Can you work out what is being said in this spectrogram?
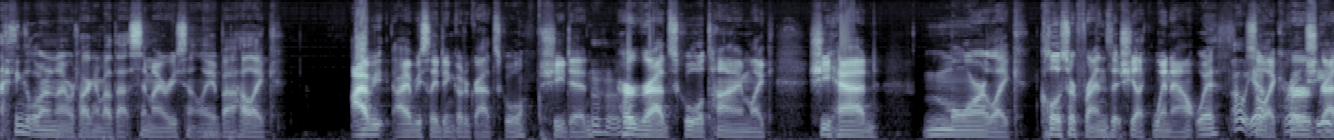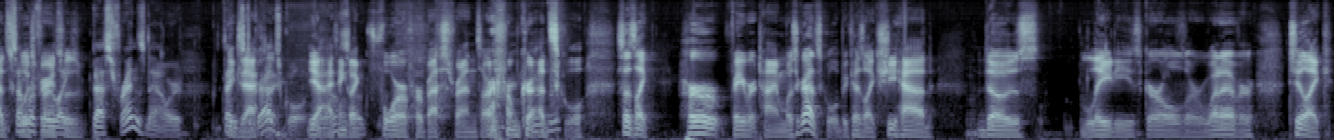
I think Lauren and I were talking about that semi recently about how like, I I obviously didn't go to grad school. She did. Mm-hmm. Her grad school time, like she had more like closer friends that she like went out with. Oh yeah, So like right. her She- grad some school of her, experience like, was best friends now, or thanks exactly to grad school. Yeah, you I think So- like four of her best friends are from grad Mm-hmm. school. So it's like her favorite time was grad school because like she had those ladies, girls, or whatever to like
